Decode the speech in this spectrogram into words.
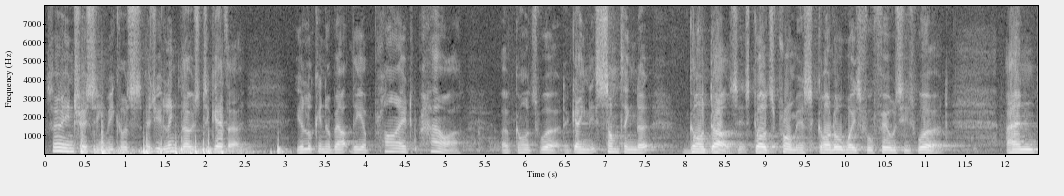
It's very interesting because as you link those together, you're looking about the applied power of God's word. Again, it's something that God does. It's God's promise. God always fulfills his word. And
